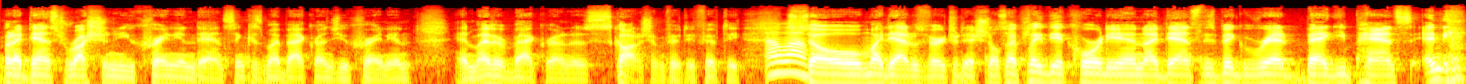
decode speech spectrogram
But I danced Russian and Ukrainian dancing because my background's Ukrainian. And my other background is Scottish. I'm 50 50. Oh, wow. So my dad was very traditional. So I played the accordion. I danced in these big red baggy pants. And he,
